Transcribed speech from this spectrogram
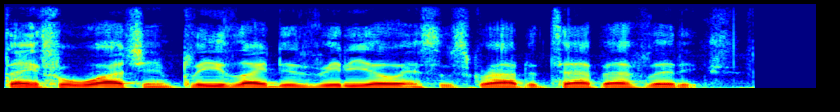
Thanks for watching. Please like this video and subscribe to Tap Athletics.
